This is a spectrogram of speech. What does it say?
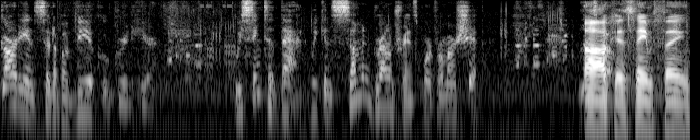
Guardian set up a vehicle grid here. We sync to that, we can summon ground transport from our ship. Ah, okay, same thing.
